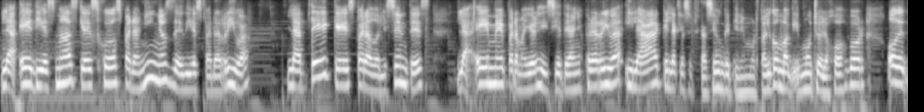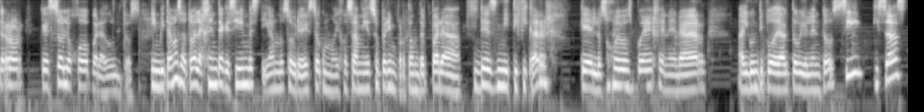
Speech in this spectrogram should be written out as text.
La E10 más, que es juegos para niños de 10 para arriba. La T, que es para adolescentes la M para mayores de 17 años para arriba y la A, que es la clasificación que tiene Mortal Kombat y muchos de los juegos gore o de terror, que es solo juego para adultos. Invitamos a toda la gente a que siga investigando sobre esto, como dijo Sammy, es súper importante para desmitificar que los juegos pueden generar algún tipo de acto violento. Sí, quizás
